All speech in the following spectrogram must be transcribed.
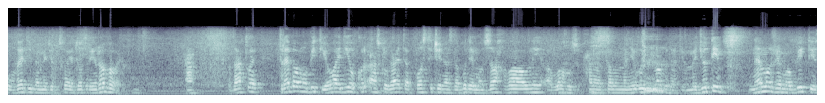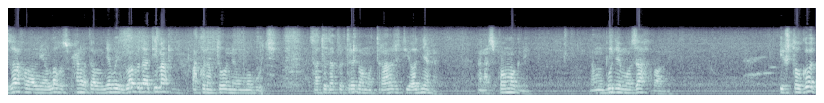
uvedi me među tvoje dobre robove A, dakle trebamo biti ovaj dio kuranskog ajeta postiče nas da budemo zahvalni Allahu subhanahu wa ta'ala na njegovim blagodatima. Međutim, ne možemo biti zahvalni Allahu subhanahu wa ta'ala na njegovim blagodatima ako nam to ne omogući. Zato dakle trebamo tražiti od njega da nas pomogne, da mu budemo zahvalni. I što god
